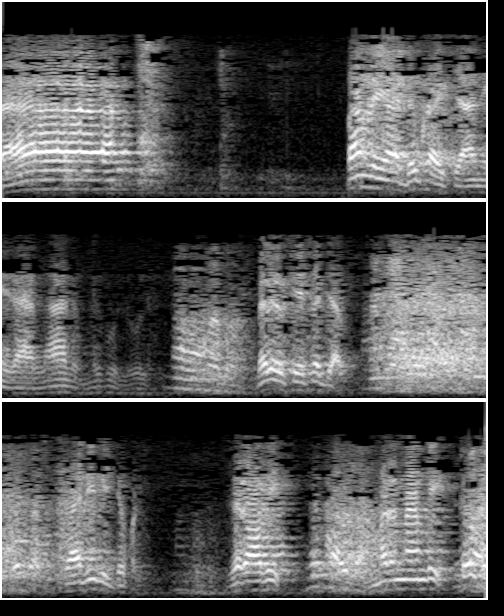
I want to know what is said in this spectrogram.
လားတန်လျာဒုက္ခရှားနေတာလားလို့ ဘယ်လိုဖြေဆက်ကြလဲဇာတိပိဒုက္ခဇရာပိဒုက္ခဥပါမရဏံပိဒုက္ခ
